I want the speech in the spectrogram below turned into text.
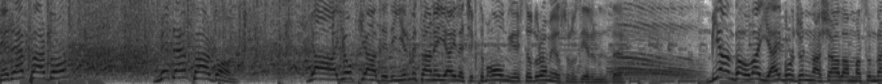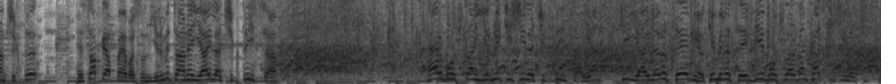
Neden pardon? Neden pardon? Ya yok ya dedi 20 tane yayla çıktım olmuyor işte duramıyorsunuz yerinizde. Bir anda olay yay burcunun aşağılanmasından çıktı. Hesap yapmaya başladım. 20 tane yayla çıktıysa her burçtan 20 kişiyle çıktıysa yani ki yayları sevmiyor. Kim bilir sevdiği burçlardan kaç kişiyle çıktı.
